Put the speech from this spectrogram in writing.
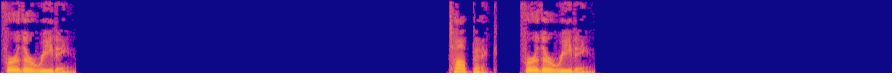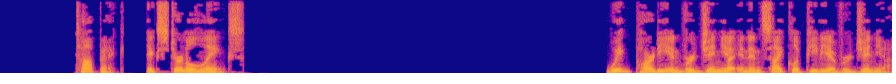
Further reading. Further reading External links Whig Party in Virginia in Encyclopedia Virginia.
